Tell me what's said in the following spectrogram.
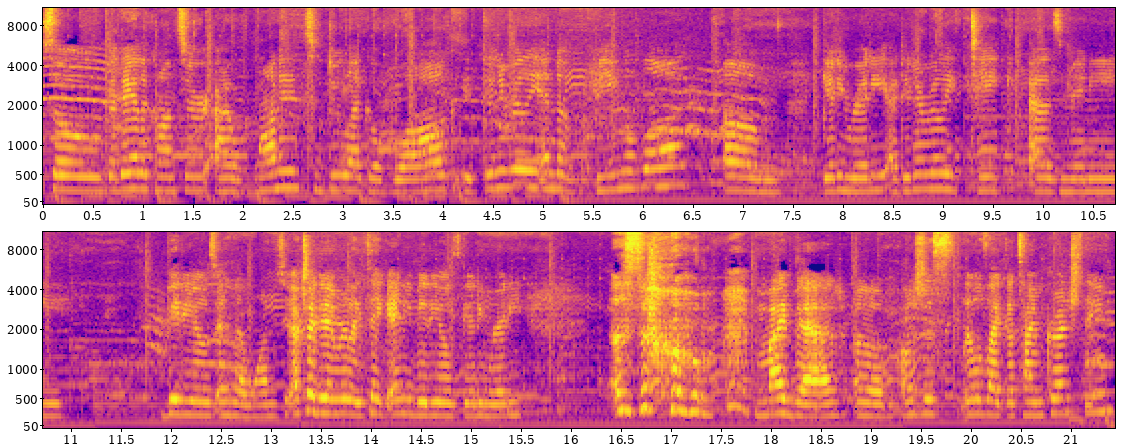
So the day of the concert, I wanted to do like a vlog. It didn't really end up being a vlog. Um, getting ready, I didn't really take as many videos as I wanted to. Actually, I didn't really take any videos getting ready. So, my bad. Um, I was just, it was like a time crunch thing.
